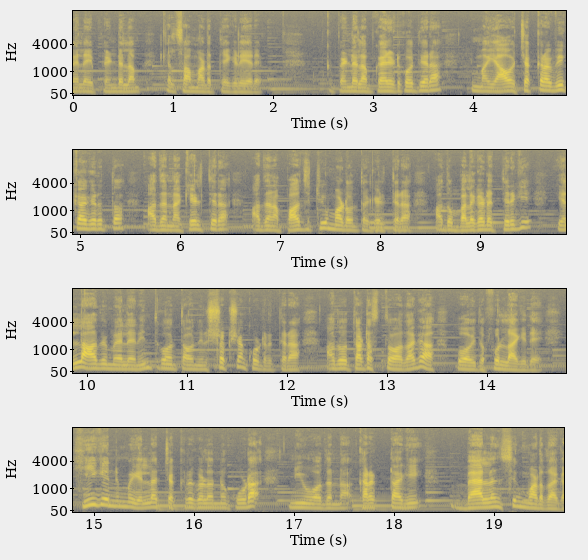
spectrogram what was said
ಮೇಲೆ ಈ ಪೆಂಡಲಮ್ ಕೆಲಸ ಮಾಡುತ್ತೆ ಗೆಳೆಯರೆ. ಪೆಂಡಲಮ್ ಕೈಲಿ ಇಟ್ಕೋತೀರಾ ನಿಮ್ಮ ಯಾವ ಚಕ್ರ ವೀಕ್ ಆಗಿರುತ್ತೋ ಅದನ್ನು ಕೇಳ್ತೀರಾ? ಅದನ್ನು ಪಾಸಿಟಿವ್ ಮಾಡು ಅಂತ ಕೇಳ್ತೀರಾ? ಅದು ಬಲಗಡೆ ತಿರುಗಿ ಎಲ್ಲ ಆದ ಮೇಲೆ ನಿಂತ್ಕೊಂತ ಒಂದು ಇನ್ಸ್ಟ್ರಕ್ಷನ್ ಕೊಟ್ಟಿರ್ತೀರಾ? ಅದು ತಟಸ್ಥವಾದಾಗ ಓ, ಇದು ಫುಲ್ ಆಗಿದೆ. ಹೀಗೆ ನಿಮ್ಮ ಎಲ್ಲ ಚಕ್ರಗಳನ್ನು ಕೂಡ ನೀವು ಅದನ್ನು ಕರೆಕ್ಟಾಗಿ ಬ್ಯಾಲೆನ್ಸಿಂಗ್ ಮಾಡಿದಾಗ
